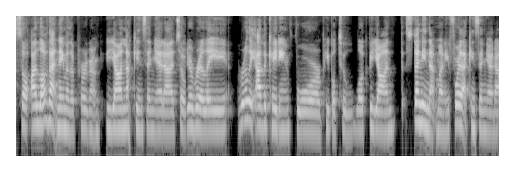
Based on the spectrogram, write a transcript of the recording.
So I love that name of the program, Beyond La Quinceañera. So you're really, really advocating for people to look beyond spending that money for that quinceañera,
